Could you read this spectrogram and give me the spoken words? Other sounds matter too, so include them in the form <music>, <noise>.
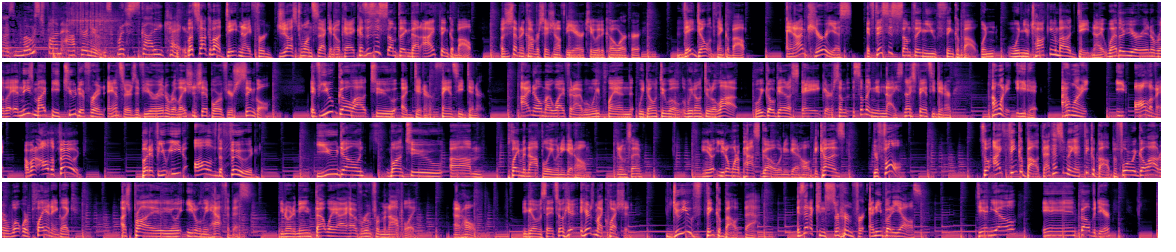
Chicago's most fun afternoons with Scotty K. Let's talk about date night for just one second, okay? Because this is something that I think about. I was just having a conversation off the air too with a coworker. They don't think about, and I'm curious if this is something you think about when when you're talking about date night. Whether you're in a rela- and these might be two different answers if you're in a relationship or if you're single. If you go out to a dinner, fancy dinner, I know my wife and I when we plan, we don't do a, we don't do it a lot. We go get a steak or some something nice, nice fancy dinner. I want to eat it. I want to eat all of it. I want all the food. But if you eat all of the food, you don't want to um, play Monopoly when you get home. You know what I'm saying? You know, you don't want to pass go when you get home because you're full. So I think about that. That's something I think about before we go out or what we're planning. Like, I should probably eat only half of this. You know what I mean? That way I have room for Monopoly at home. You get what I'm saying? So here, here's my question Do you think about that? Is that a concern <laughs> for anybody else? Danielle in Belvidere.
